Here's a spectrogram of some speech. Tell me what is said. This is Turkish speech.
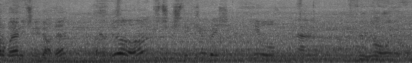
Bunlar bayan için ideal he? Yok küçük işte 2 5 yıl. Ha. Yok yok.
